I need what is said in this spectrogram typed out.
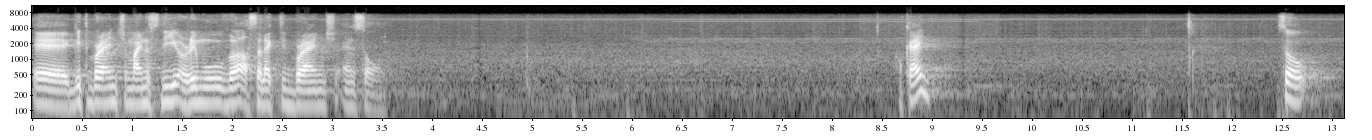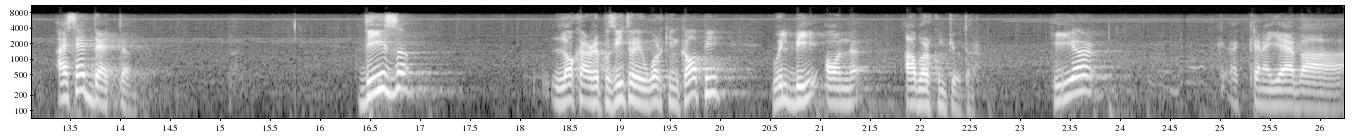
git branch minus d, remove a selected branch, and so on. Okay? So I said that uh, this local repository working copy will be on our computer. Here, can I have a,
